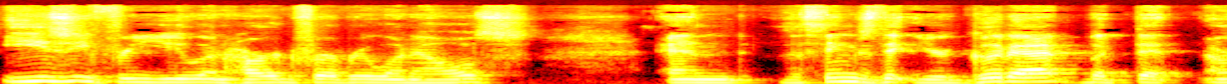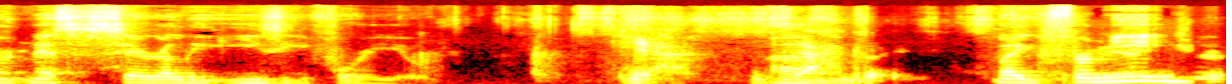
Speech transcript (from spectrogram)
easy for you and hard for everyone else and the things that you're good at, but that aren't necessarily easy for you. Yeah, exactly. Um, like for me, true.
